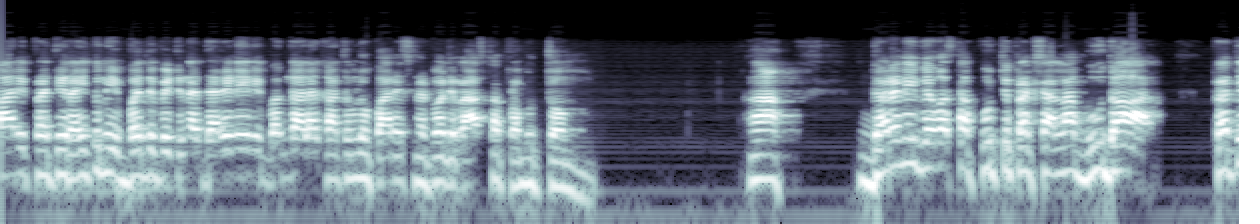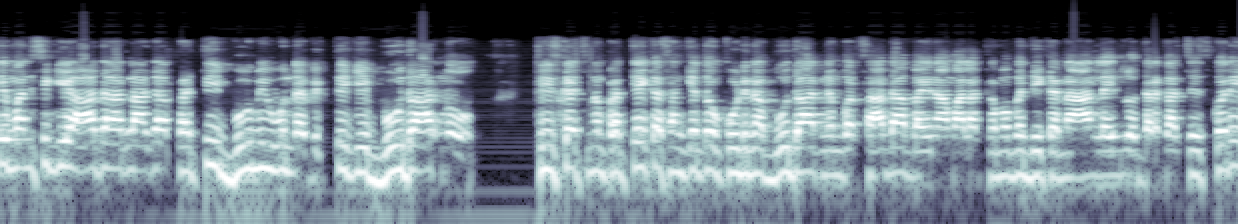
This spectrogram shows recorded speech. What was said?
మారి ప్రతి రైతును ఇబ్బంది పెట్టిన ధరణిని బంగాళాఖాతంలో పారేసినటువంటి రాష్ట్ర ప్రభుత్వం. ఆ ధరణి వ్యవస్థ పూర్తి ప్రక్షాళన భూధార్. ప్రతి మనిషికి ఆధార్ లాగా ప్రతి భూమి ఉన్న వ్యక్తికి భూధార్ను తీసుకొచ్చిన ప్రత్యేక సంఖ్యతో కూడిన భూధార్ నెంబర్ సాదా బైనామాల క్రమబద్ధీకరణ ఆన్లైన్లో దరఖాస్తు చేసుకొని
